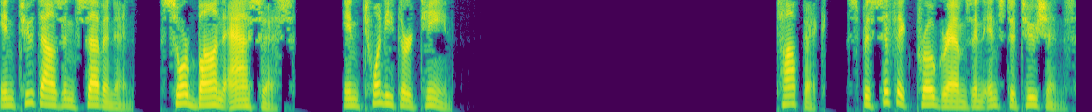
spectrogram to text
in 2007 and Sorbonne Assas in 2013. Specific programs and institutions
